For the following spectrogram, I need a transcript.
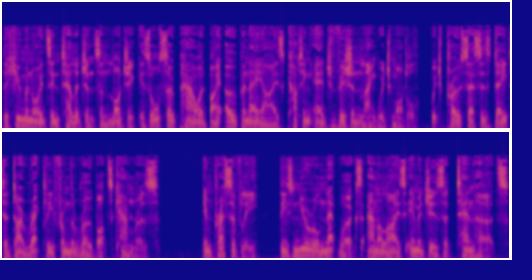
the humanoid's intelligence and logic is also powered by OpenAI's cutting-edge vision language model, which processes data directly from the robot's cameras. Impressively, these neural networks analyze images at 10 Hz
